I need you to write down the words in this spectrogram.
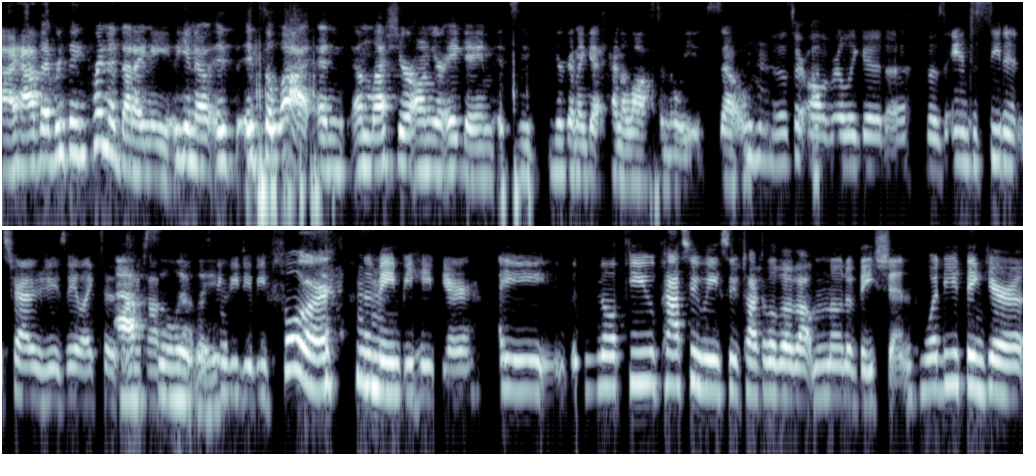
I have everything printed that I need. You know, it, it's a lot, and unless you're on your A game, it's you're gonna get kind of lost in the weeds. So mm-hmm. those are all really good. Uh, those antecedent strategies we like to absolutely things you do before the main behavior. I, in a few past few weeks, we've talked a little bit about motivation. What do you think your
